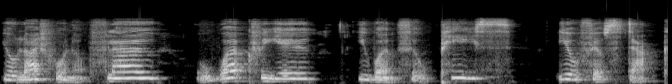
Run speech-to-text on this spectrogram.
Your life will not flow or work for you. You won't feel peace. You'll feel stuck.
